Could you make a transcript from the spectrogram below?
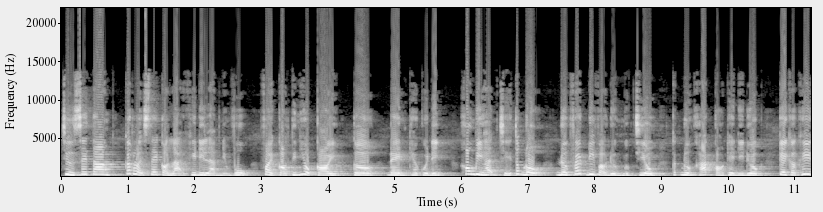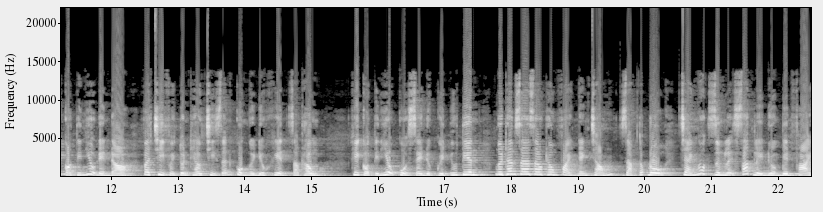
Trừ xe tang, các loại xe còn lại khi đi làm nhiệm vụ phải có tín hiệu còi, cờ, đèn theo quy định không bị hạn chế tốc độ, được phép đi vào đường ngược chiều, các đường khác có thể đi được, kể cả khi có tín hiệu đèn đỏ và chỉ phải tuân theo chỉ dẫn của người điều khiển giao thông. Khi có tín hiệu của xe được quyền ưu tiên, người tham gia giao thông phải nhanh chóng, giảm tốc độ, tránh hoặc dừng lại sát lề đường bên phải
